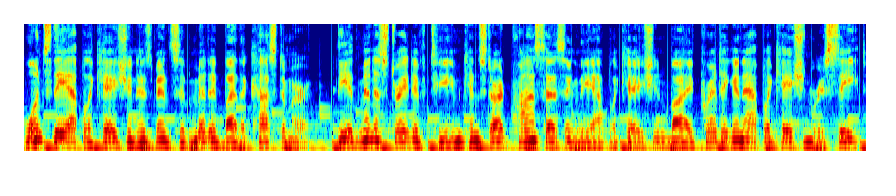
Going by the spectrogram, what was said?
Once the application has been submitted by the customer, the administrative team can start processing the application by printing an application receipt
